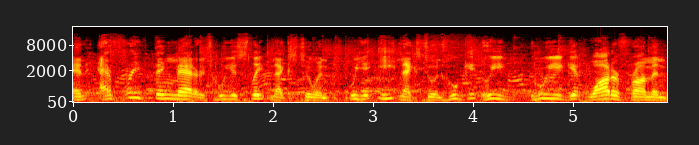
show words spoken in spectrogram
And everything matters: who you sleep next to, and who you eat next to, and who get, who you, who you get water from, and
